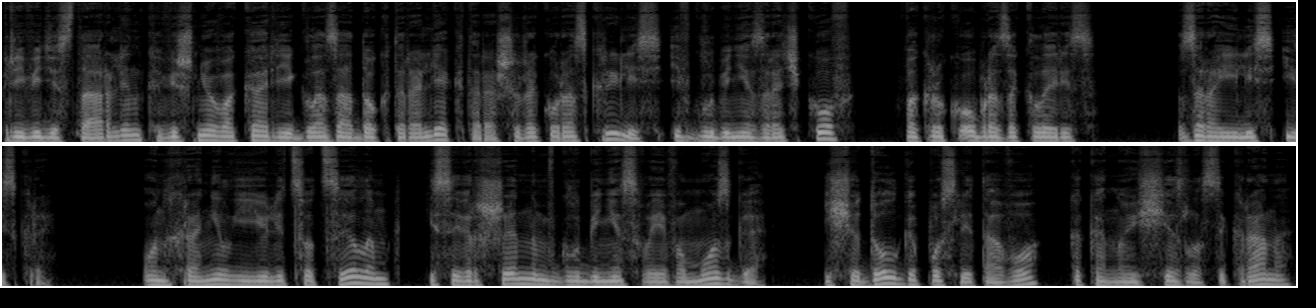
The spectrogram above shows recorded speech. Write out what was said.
При виде Старлинг вишнево-карие глаза доктора Лектора широко раскрылись, и в глубине зрачков, вокруг образа Клэрис, зароились искры. Он хранил ее лицо целым и совершенным в глубине своего мозга еще долго после того, как оно исчезло с экрана,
